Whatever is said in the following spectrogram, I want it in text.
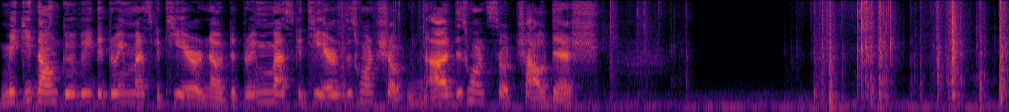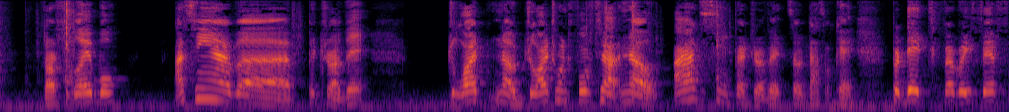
Mickey Don Goofy, The Three Musketeer. No, The Three Musketeers. This one's so, uh, this one's so childish. Darcy Label. I seen have a picture of it. July, no, July 24th, no, I have to see a picture of it, so that's okay. Predict February 5th,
